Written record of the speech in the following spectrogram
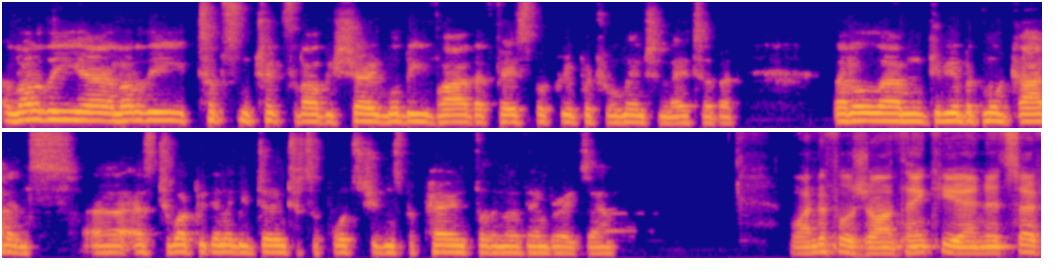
a lot of the a lot of the tips and tricks that I'll be sharing will be via that Facebook group, which we'll mention later. But that'll um, give you a bit more guidance as to what we're going to be doing to support students preparing for the November exam. Wonderful, Jhan. Thank you. And it's so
